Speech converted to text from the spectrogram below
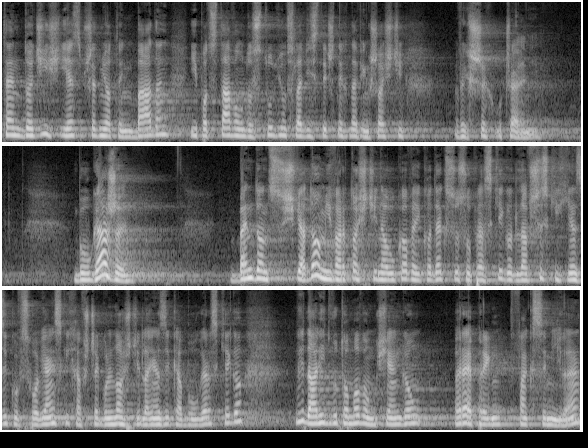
ten do dziś jest przedmiotem badań i podstawą do studiów slawistycznych na większości wyższych uczelni. Bułgarzy, będąc świadomi wartości naukowej kodeksu supraskiego dla wszystkich języków słowiańskich, a w szczególności dla języka bułgarskiego, wydali dwutomową księgę reprint facsymile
